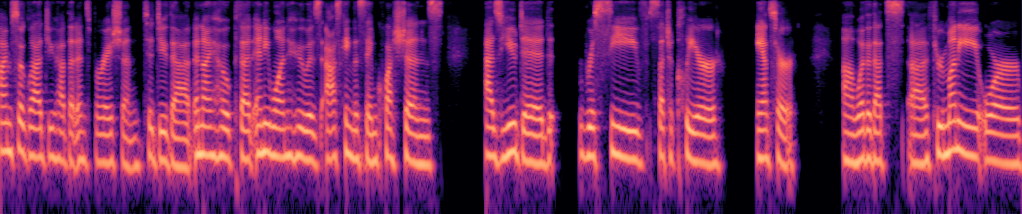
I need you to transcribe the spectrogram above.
I'm so glad you had that inspiration to do that. And I hope that anyone who is asking the same questions as you did receive such a clear answer, uh, whether that's uh, through money or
